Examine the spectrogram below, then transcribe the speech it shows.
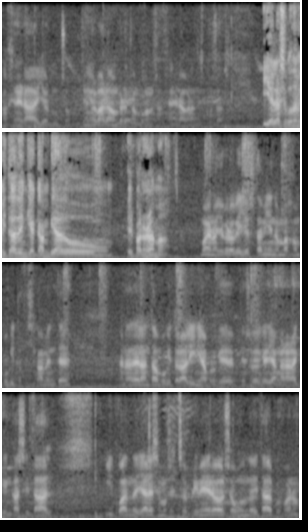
han generado ellos mucho. Han tenido el balón, pero tampoco nos han generado grandes cosas. Y en la segunda mitad, ¿en qué ha cambiado el panorama? Bueno, yo creo que ellos también han bajado un poquito físicamente, han adelantado un poquito la línea porque pienso que querían ganar aquí en casa y tal. Y cuando ya les hemos hecho el primero, el segundo y tal, pues bueno,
